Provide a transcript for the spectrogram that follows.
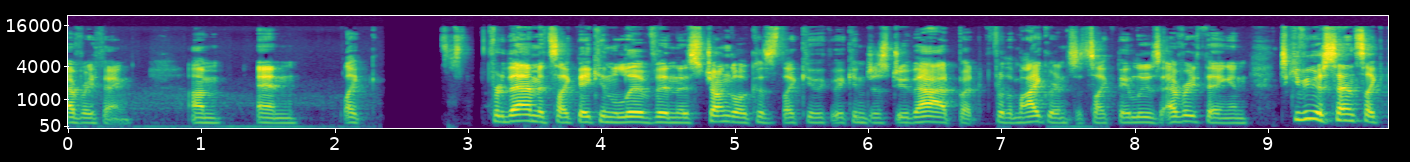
everything. Um and like for them it's like they can live in this jungle cuz like they can just do that, but for the migrants it's like they lose everything and to give you a sense like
